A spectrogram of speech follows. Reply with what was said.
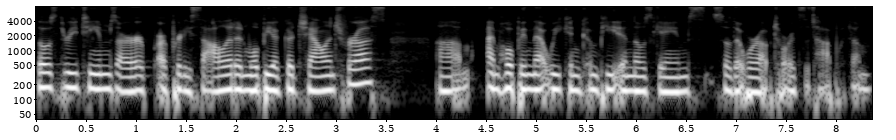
Those three teams are are pretty solid and will be a good challenge for us. Um, I'm hoping that we can compete in those games so that we're up towards the top with them.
